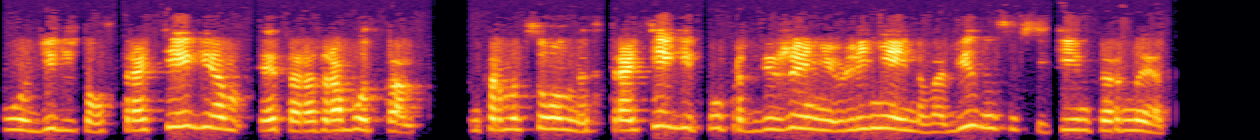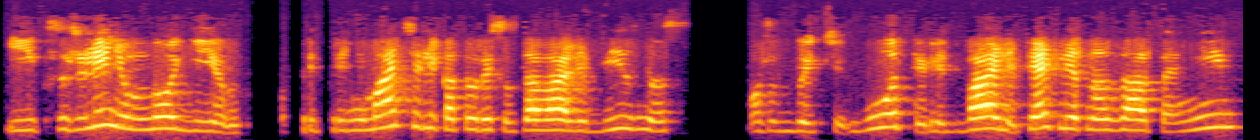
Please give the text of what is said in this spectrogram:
по диджитал-стратегиям. Это разработка информационных стратегий по продвижению линейного бизнеса в сети интернет. И, к сожалению, многие предприниматели, которые создавали бизнес может быть, год или два или пять лет назад, они,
